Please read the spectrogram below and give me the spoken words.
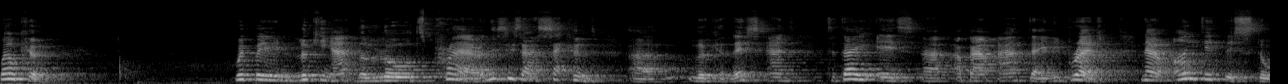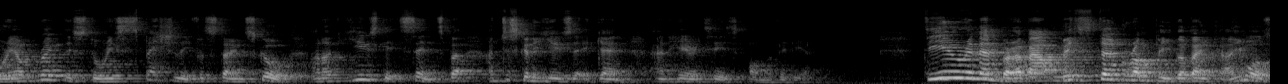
Welcome. We've been looking at the Lord's Prayer, and this is our second uh, look at this, and today is uh, about our daily bread. Now, I did this story, I wrote this story especially for Stone School, and I've used it since, but I'm just going to use it again, and here it is on the video. Do you remember about Mr. Grumpy the baker? He was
